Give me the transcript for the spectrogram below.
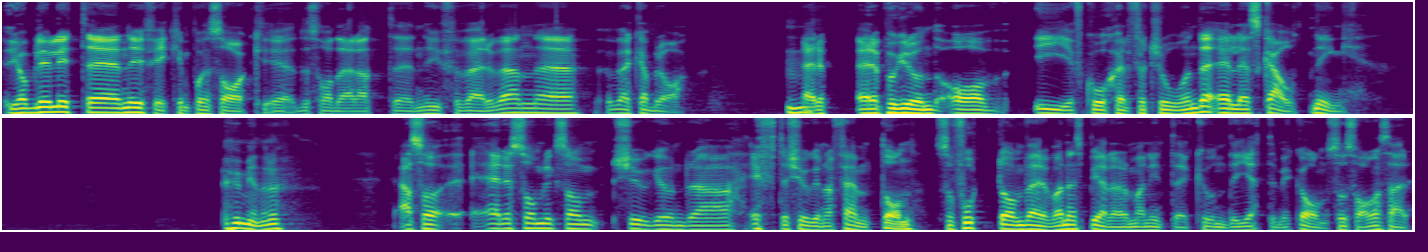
Jag blev lite nyfiken på en sak. Eh, Du sa där att eh, nyförvärven eh, verkar bra. Mm. Är, det, är det på grund av IFK självförtroende eller scoutning? Hur menar du? Alltså, är det som liksom 2000, efter 2015, så fort de värvade en spelare man inte kunde jättemycket om, så sa man så här,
